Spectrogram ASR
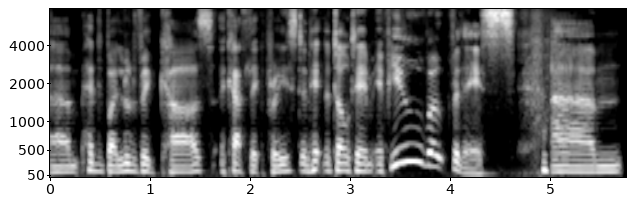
Um, headed by Ludwig Kaas, a Catholic priest, and Hitler told him, "If you vote for this, um,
